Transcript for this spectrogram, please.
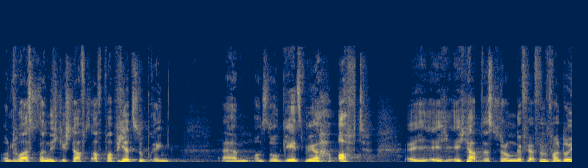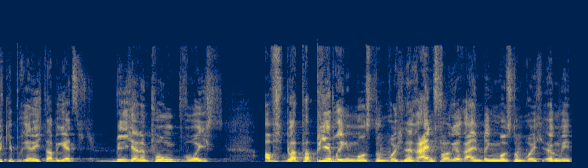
und du hast es noch nicht geschafft, es auf Papier zu bringen. Ähm, und so geht es mir oft. Ich, ich, ich habe das schon ungefähr fünfmal durchgepredigt, aber jetzt bin ich an einem Punkt, wo ich es aufs Blatt Papier bringen muss und wo ich eine Reihenfolge reinbringen muss und wo ich irgendwie...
